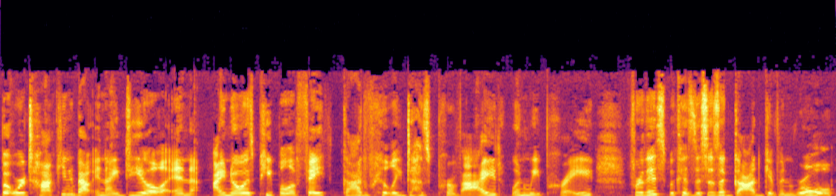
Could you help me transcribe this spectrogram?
but we're talking about an ideal. And I know as people of faith, God really does provide when we pray for this because this is a God given role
